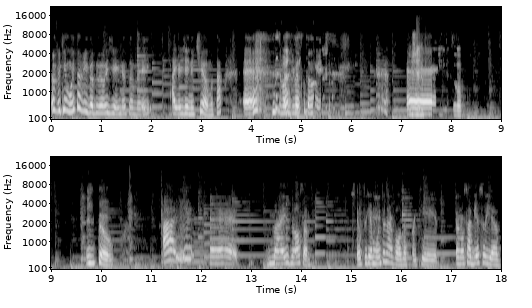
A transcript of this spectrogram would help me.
eu fiquei muito amiga do Eugênio também. Aí, Eugênio, te amo, tá? É, se você estiver escutando isso. É... Então. Aí, é... mas, nossa, eu fiquei muito nervosa porque eu não sabia se eu ia.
